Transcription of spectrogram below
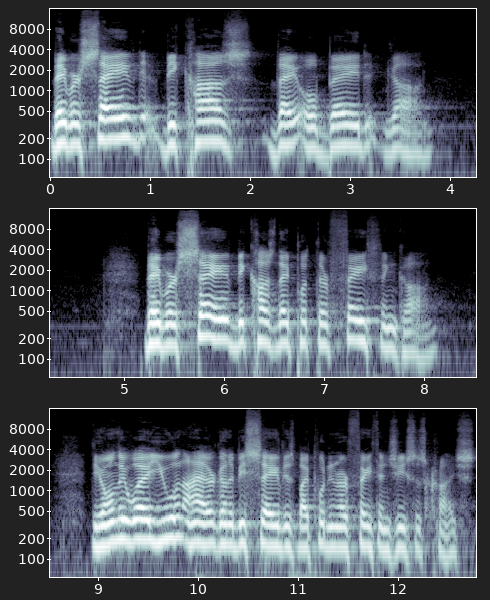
They were saved because they obeyed God. They were saved because they put their faith in God. The only way you and I are going to be saved is by putting our faith in Jesus Christ.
